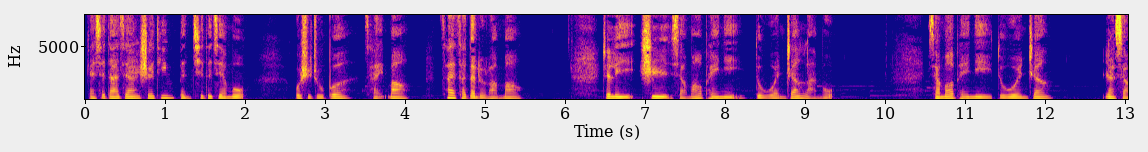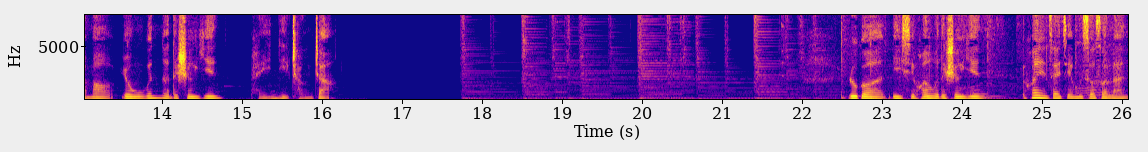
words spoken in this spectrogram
感谢大家收听本期的节目，我是主播菜猫，菜菜的流浪猫。这里是小猫陪你读文章栏目，小猫陪你读文章，让小猫用温暖的声音陪你成长。如果你喜欢我的声音，欢迎在节目搜索栏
